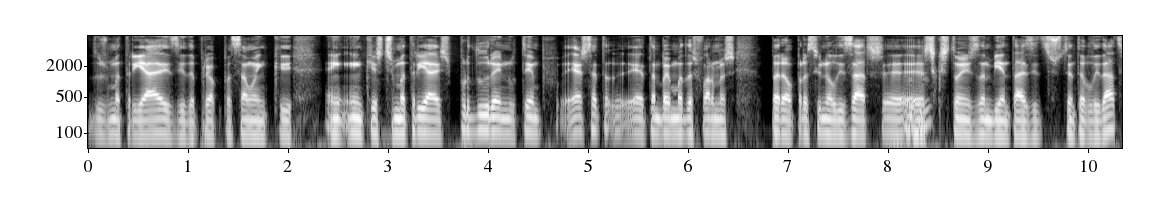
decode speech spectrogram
dos materiais e da preocupação em que, em, em que estes materiais perdurem no tempo. Esta é, é também uma das formas para operacionalizar uh, uhum. as questões ambientais e de sustentabilidade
